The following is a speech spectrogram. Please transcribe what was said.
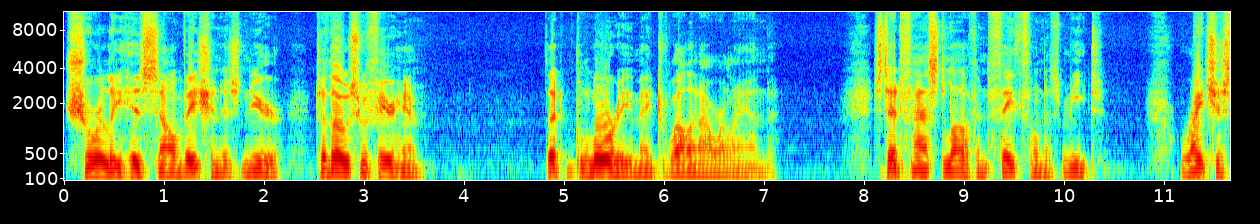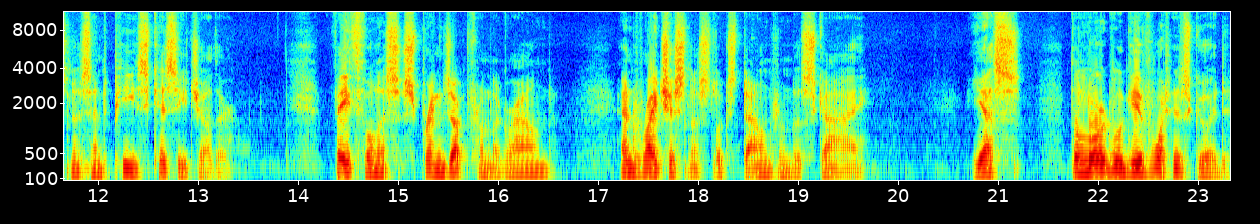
Surely his salvation is near to those who fear him, that glory may dwell in our land. Steadfast love and faithfulness meet. Righteousness and peace kiss each other. Faithfulness springs up from the ground, and righteousness looks down from the sky. Yes, the Lord will give what is good,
